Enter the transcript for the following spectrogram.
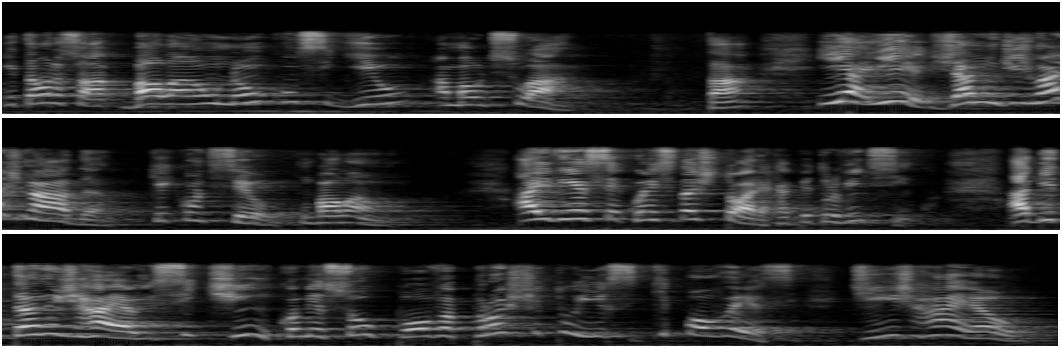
Então olha só, Balaão não conseguiu amaldiçoar, tá? E aí já não diz mais nada. O que aconteceu com Balaão? Aí vem a sequência da história, capítulo 25. Habitando Israel em Sitim, começou o povo a prostituir-se. Que povo é esse? De Israel.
